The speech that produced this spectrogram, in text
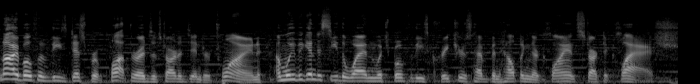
Now both of these disparate plot threads have started to intertwine, and we begin to see the way in which both of these creatures have been helping their clients start to clash.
